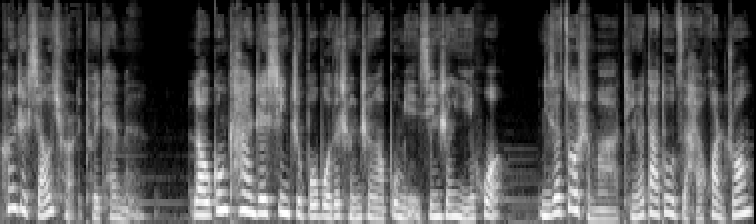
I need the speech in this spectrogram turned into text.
哼着小曲儿推开门。老公看着兴致勃勃的程程啊，不免心生疑惑：你在做什么？挺着大肚子还化了妆？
